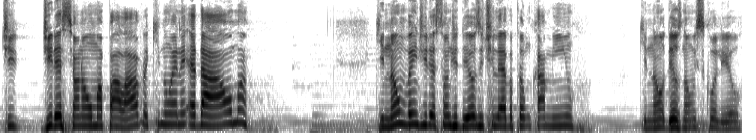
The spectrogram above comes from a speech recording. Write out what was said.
te direciona uma palavra que não é, é da alma, que não vem em direção de Deus e te leva para um caminho que não, Deus não escolheu.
